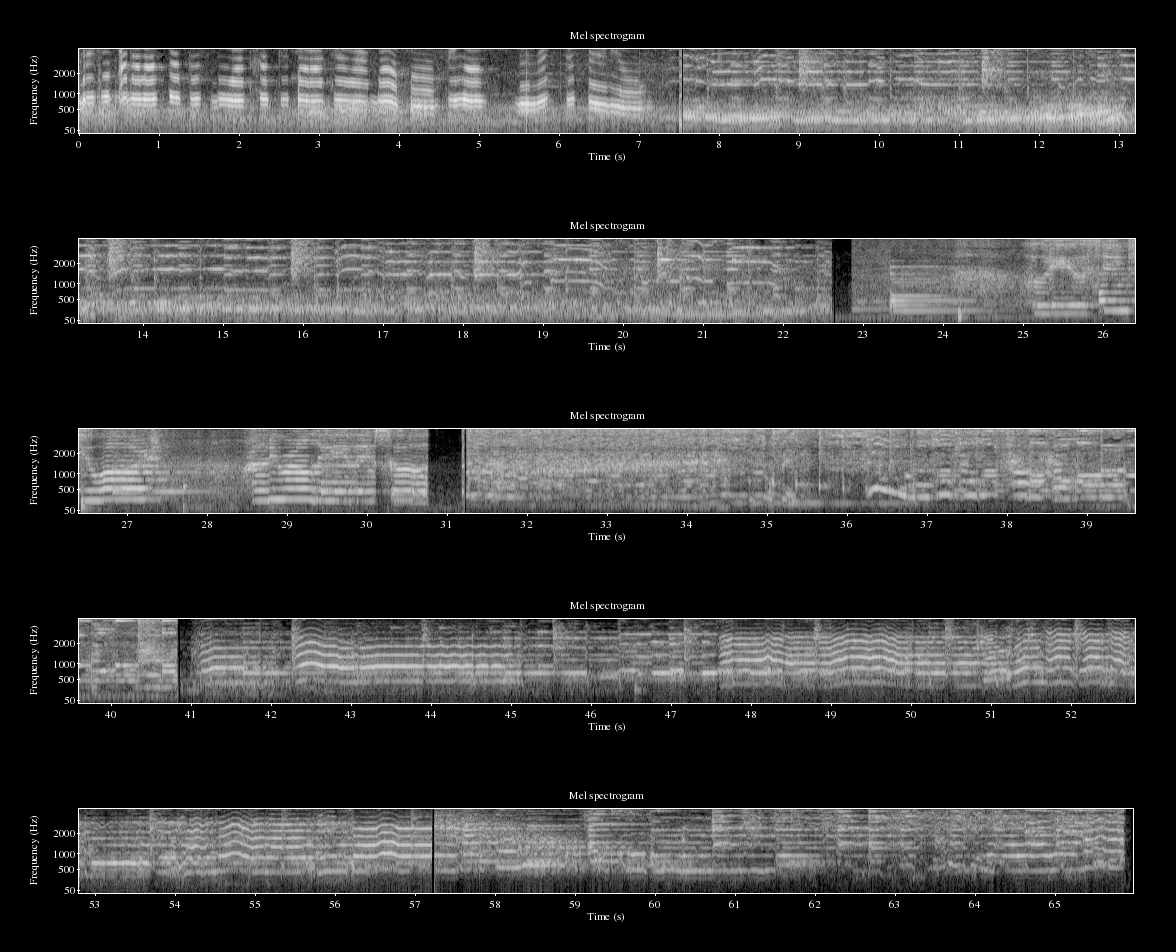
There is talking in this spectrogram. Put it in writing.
Berikut adalah status buat hati para cewek baper Simak the next video Who do you think you are? Running around leaving Let's go.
